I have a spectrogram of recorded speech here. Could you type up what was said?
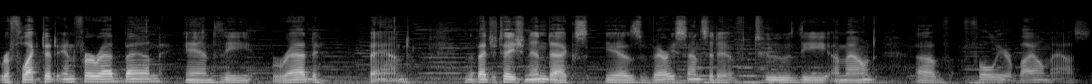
reflected infrared band and the red band. The vegetation index is very sensitive to the amount of foliar biomass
